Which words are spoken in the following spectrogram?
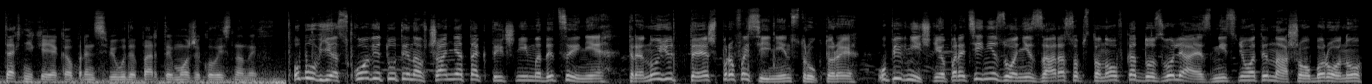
техніки, яка в принципі буде перти, може колись на них. Обов'язкові тут і навчання тактичній медицині. Тренують теж професійні інструктори. У північній операційній зоні зараз обстановка дозволяє зміцнювати нашу оборону,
